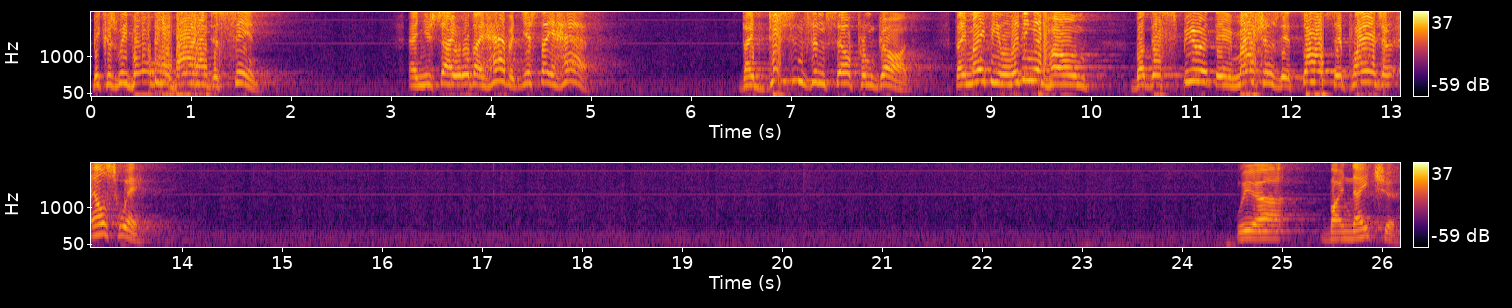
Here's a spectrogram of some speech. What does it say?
Because we've all been born into sin. And you say, well, they haven't. Yes, they have. They've distanced themselves from God. They may be living at home, but their spirit, their emotions, their thoughts, their plans are elsewhere. We are by nature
